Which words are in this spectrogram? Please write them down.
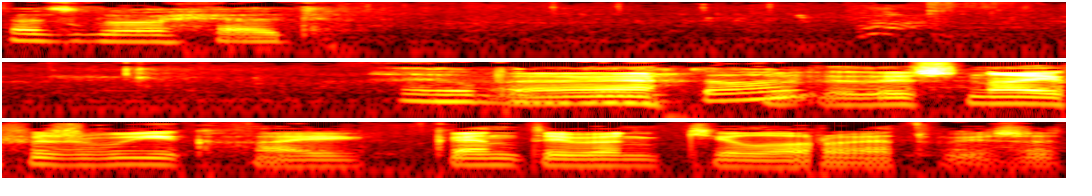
Let's go ahead. I open Eh, this door. th- this knife is weak. I can't even kill a rat with it.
